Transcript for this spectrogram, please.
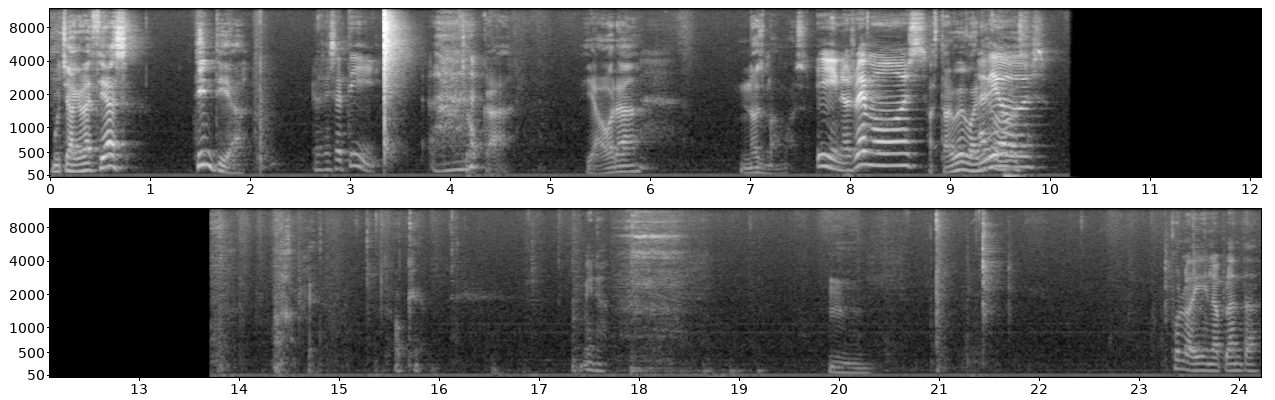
muchas gracias, Cintia. Gracias a ti. Choca. Y ahora nos vamos. Y nos vemos. Hasta luego, Adiós. Ok. Mira. Mm. Ponlo ahí en la planta.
